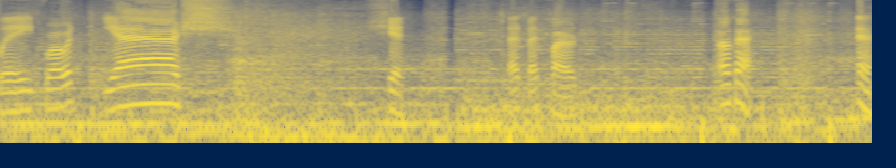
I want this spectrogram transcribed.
Wait for it. Yes. Shit. That backfired. Okay. Eh.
